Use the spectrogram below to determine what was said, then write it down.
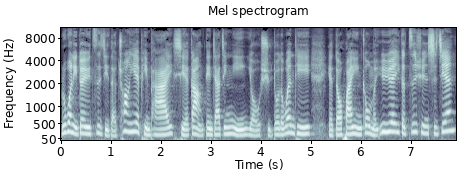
如果你对于自己的创业品牌、斜杠店家经营有许多的问题，也都欢迎跟我们预约一个咨询时间。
